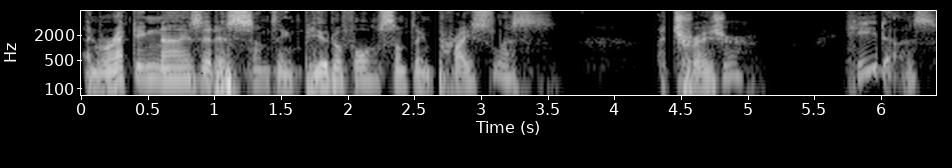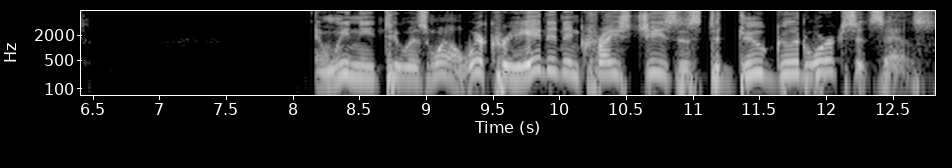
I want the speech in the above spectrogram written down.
and recognize it as something beautiful, something priceless, a treasure? He does. And we need to as well. We're created in Christ Jesus to do good works, it says,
